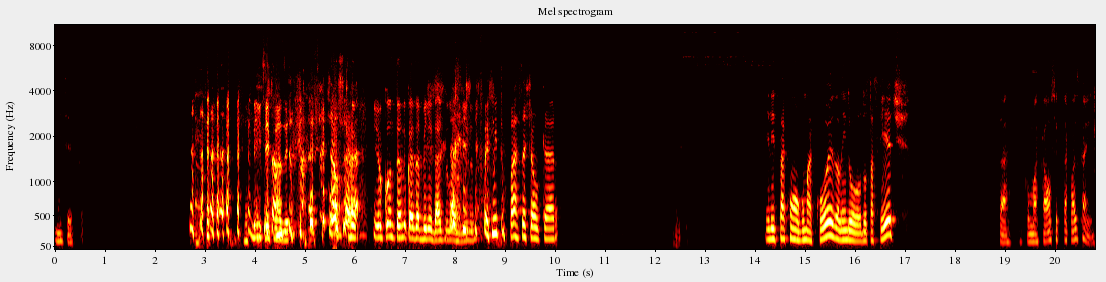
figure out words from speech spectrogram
Nem sei o que nem sei Tá fazer. Poxa, eu contando com as habilidades do Ladino. Foi muito fácil achar o cara. Ele tá com alguma coisa além do, do tapete? Tá, com uma calça que tá quase caindo.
